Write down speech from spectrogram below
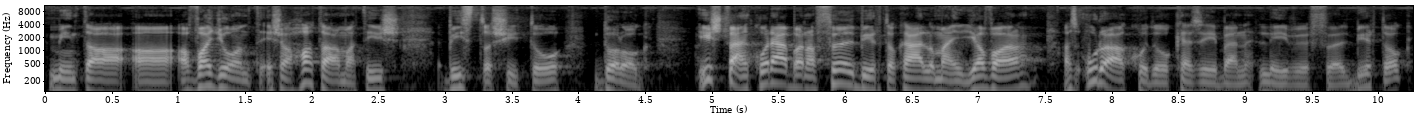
mint a, a, a vagyont és a hatalmat is biztosító dolog. István korában a földbirtok állomány java az uralkodó kezében lévő földbirtok,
